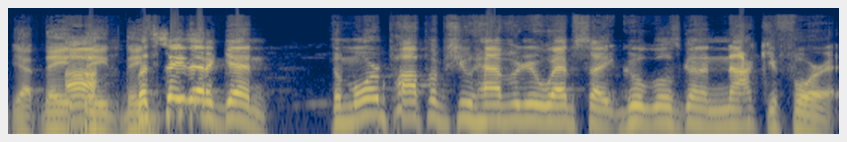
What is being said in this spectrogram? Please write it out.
Yep. They Ah, they, they let's say that again. The more pop ups you have on your website, Google's gonna knock you for it.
